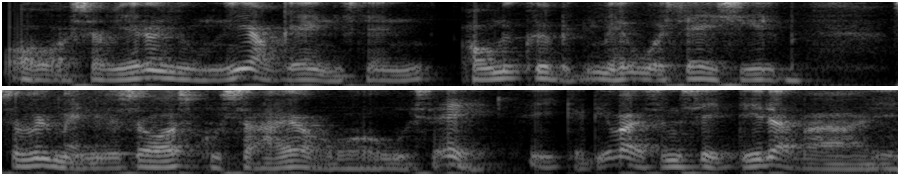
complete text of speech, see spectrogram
over Sovjetunionen i Afghanistan, ovenikøbet med USA's hjælp, så ville man jo så også kunne sejre over USA. Ikke? Og det var sådan set det, der var... Øh,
